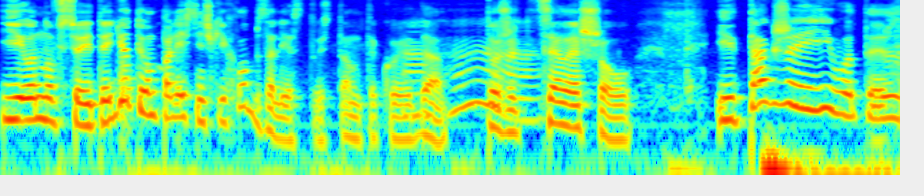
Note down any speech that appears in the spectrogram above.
и оно все это идет, и он по лестничке хлоп залез, то есть там такое, Ага. да, тоже целое шоу. И также и вот э,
